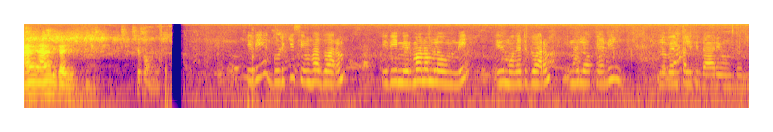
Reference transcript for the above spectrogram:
ఆయన ఆయన చెప్పమ్మా ఇది గుడికి సింహద్వారం. ఇది నిర్మాణంలో ఉంది. ఇది మొదటి ద్వారం. ఇందులోకి వెళ్ళి వెలుపలికి దారి ఉంటుంది.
